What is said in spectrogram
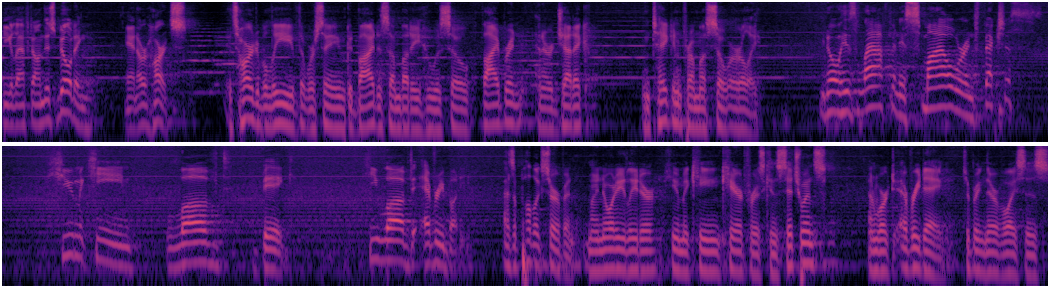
he left on this building and our hearts. It's hard to believe that we're saying goodbye to somebody who was so vibrant, energetic, and taken from us so early. You know, his laugh and his smile were infectious. Hugh McKean loved big. He loved everybody. As a public servant, Minority Leader Hugh McKean cared for his constituents and worked every day to bring their voices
